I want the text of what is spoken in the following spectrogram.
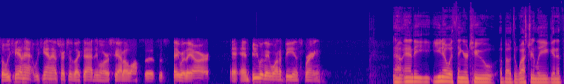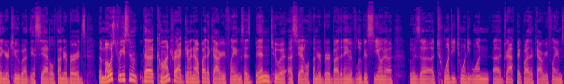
So we can't have we can't have stretches like that anymore. Seattle wants to, to stay where they are and, and be where they want to be in spring. Now, Andy, you know a thing or two about the Western League and a thing or two about the Seattle Thunderbirds. The most recent uh, contract given out by the Calgary Flames has been to a, a Seattle Thunderbird by the name of Lucas Ciona, who is a, a 2021 uh, draft pick by the Calgary Flames.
